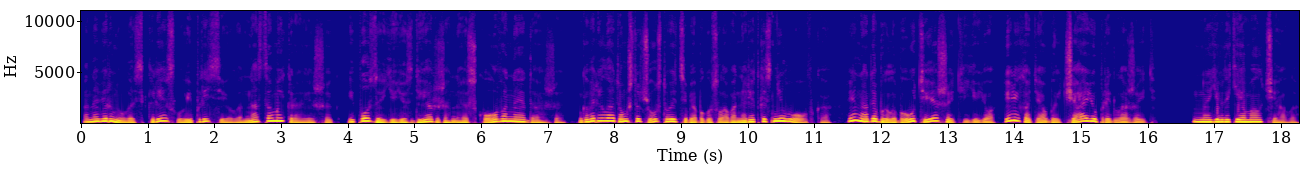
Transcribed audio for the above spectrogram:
Она вернулась к креслу и присела на самый краешек. И поза ее сдержанная, скованная даже, говорила о том, что чувствует себя Богуслава на редкость неловко. и надо было бы утешить ее или хотя бы чаю предложить. Но Евдокия молчала.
